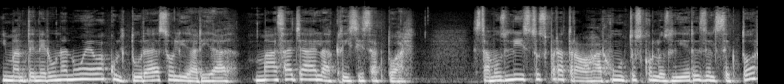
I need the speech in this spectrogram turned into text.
y mantener una nueva cultura de solidaridad más allá de la crisis actual. ¿Estamos listos para trabajar juntos con los líderes del sector?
